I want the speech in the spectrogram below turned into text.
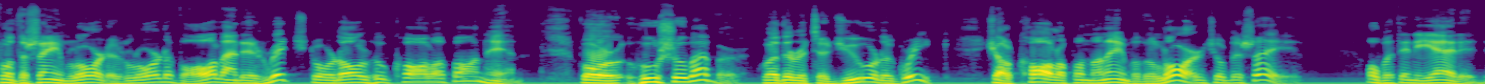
For the same Lord is Lord of all, and is rich toward all who call upon him. For whosoever, whether it's a Jew or a Greek, shall call upon the name of the Lord shall be saved. Oh, but then he added,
